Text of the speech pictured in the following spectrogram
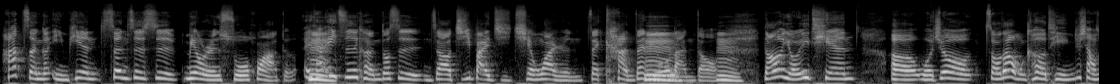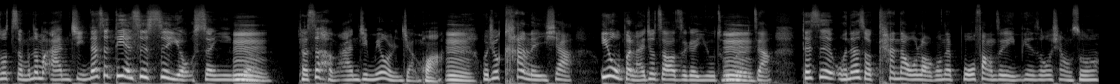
她整个影片甚至是没有人说话的，哎、欸，她一直可能都是你知道几百几千万人在看在浏览的、喔，嗯，然后有一天，呃，我就走到我们客厅，就想说怎么那么安静，但是电视是有声音的，嗯、可是很安静，没有人讲话。嗯，我就看了一下，因为我本来就知道这个 YouTuber 这样，嗯、但是我那时候看到我老公在播放这个影片的时候，我想说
